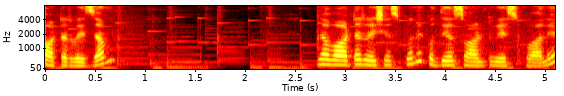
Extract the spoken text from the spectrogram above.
వాటర్ వేసాం. ఇలా వాటర్ వేసేసుకొని కొద్దిగా సాల్ట్ వేసుకోవాలి.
